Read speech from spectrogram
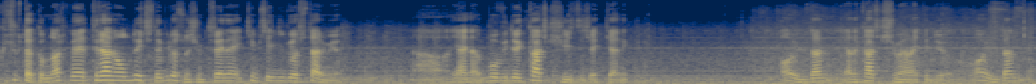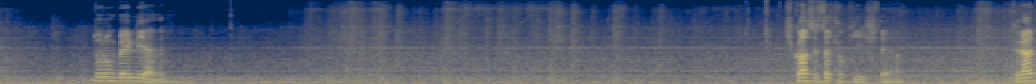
küçük takımlar ve tren olduğu için de biliyorsunuz şimdi trene kimse ilgi göstermiyor. Ya, Yani bu videoyu kaç kişi izleyecek yani? O yüzden ya da kaç kişi merak ediyor. O yüzden durum belli yani. Çıkan sesler çok iyi işte ya. Tren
